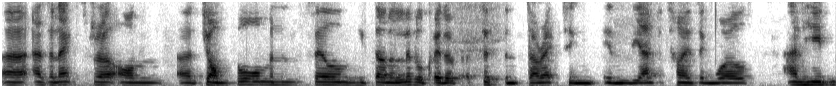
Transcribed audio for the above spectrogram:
uh, as an extra on a John Boorman film. He'd done a little bit of assistant directing in the advertising world. And he,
